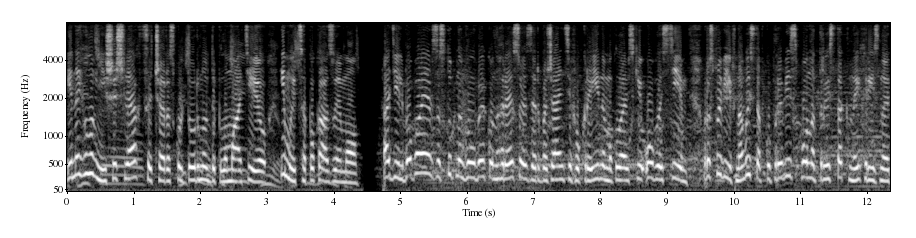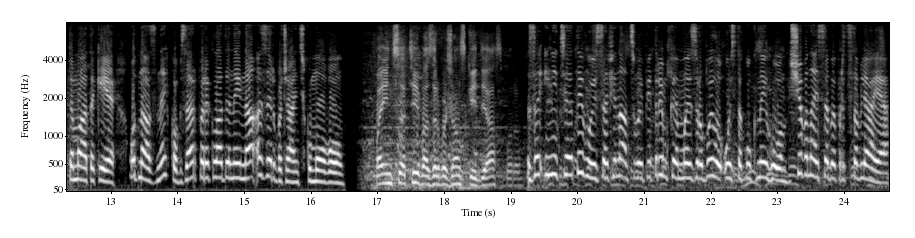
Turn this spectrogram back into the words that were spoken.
І найголовніший шлях це через культурну дипломатію. І ми це показуємо. Аділь Бабаєв, заступник голови Конгресу азербайджанців України Миколаївській області, розповів, на виставку привіз понад 300 книг різної тематики. Одна з них кобзар перекладений на азербайджанську мову. По ініціативі азербайджанської діаспори За ініціативою за фінансової підтримки ми зробили ось таку книгу. Що вона із себе представляє?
